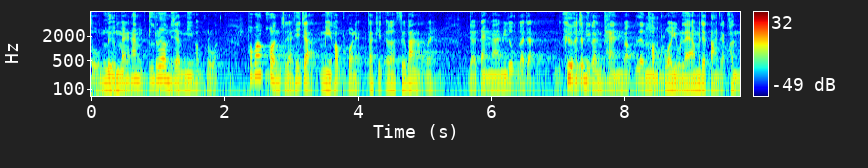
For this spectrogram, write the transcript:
สูง หรือแม้กระทั่งเริ่มที่จะมีครอบครัว เพราะว่าคนส่วนใหญ่ที่จะมีครอบครัวเนี่ยก็คิดเออซื้อบ้านก่อนเว้ย เดี๋ยวแต่งงานมีลูกก็จะคือเขาจะมีการแผนแบบเรื่องครอบครัวอยู่แล้ว มันจะต่างจากคอนโด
